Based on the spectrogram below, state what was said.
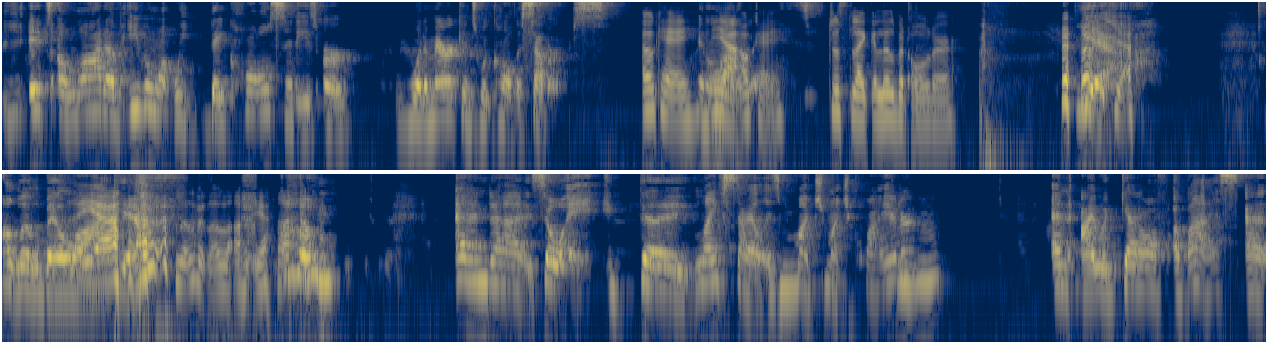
it's a lot of even what we they call cities or what Americans would call the suburbs. Okay. yeah. okay. Ways. Just like a little bit older. Yeah. yeah. A little bit, a lot. Yeah. yeah. a little bit, a lot. Yeah. Um, and uh, so uh, the lifestyle is much, much quieter. Mm-hmm and I would get off a bus at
